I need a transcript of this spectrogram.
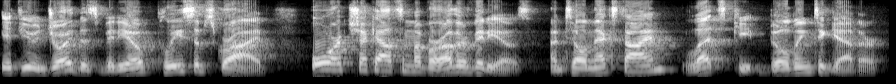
If you enjoyed this video, please subscribe or check out some of our other videos. Until next time, let's keep building together.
